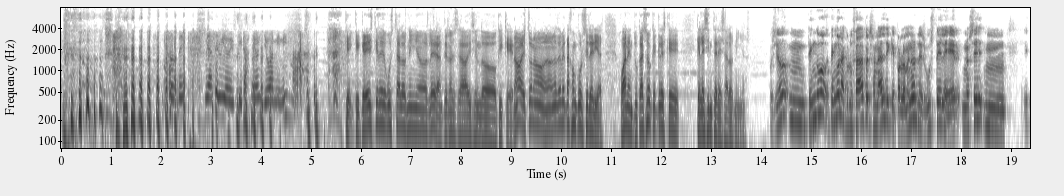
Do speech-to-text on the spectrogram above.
Entonces me ha servido de inspiración yo a mí misma. ¿Qué, qué creéis que les gusta a los niños leer? Antes nos estaba diciendo Quique, no, esto no, no, no te metas con cursilerías. Juan, en tu caso, ¿qué crees que, que les interesa a los niños? Pues yo mm, tengo, tengo la cruzada personal de que por lo menos les guste leer. No sé, mm, eh,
